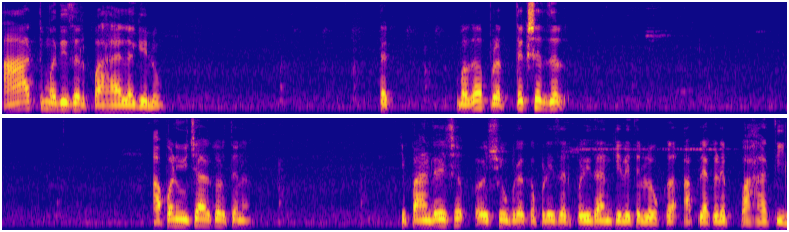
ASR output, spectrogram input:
आतमध्ये जर पाहायला गेलो तर बघा प्रत्यक्षात जर आपण विचार करतो ना की पांढरे शुभ्र कपडे जर परिधान केले तर लोक आपल्याकडे पाहतील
